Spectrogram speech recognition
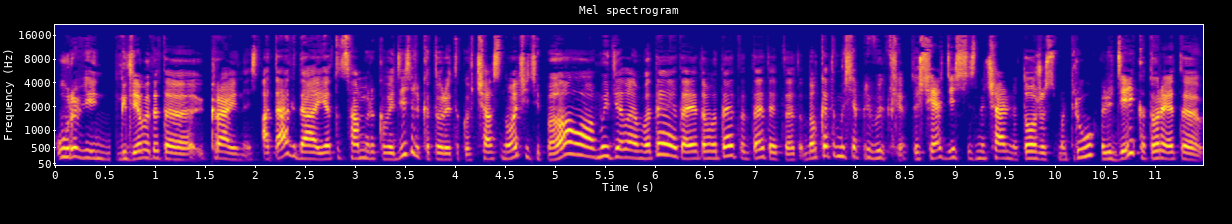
уровень, где вот эта крайность. А так, да, я тот самый руководитель, который такой в час ночи, типа, а, мы делаем вот это, это, вот это, это, это, это. Но к этому все привыкли. То есть я здесь изначально тоже смотрю людей, которые это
